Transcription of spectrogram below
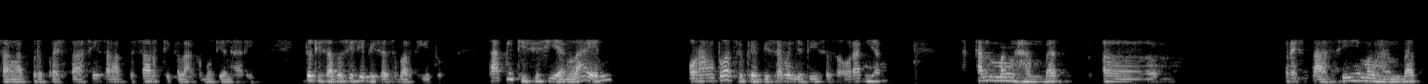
sangat berprestasi, sangat besar di kelak kemudian hari. Itu di satu sisi bisa seperti itu. Tapi di sisi yang lain, orang tua juga bisa menjadi seseorang yang akan menghambat uh, prestasi, menghambat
